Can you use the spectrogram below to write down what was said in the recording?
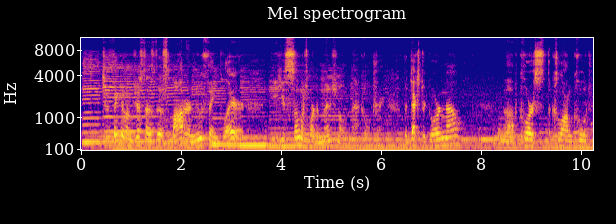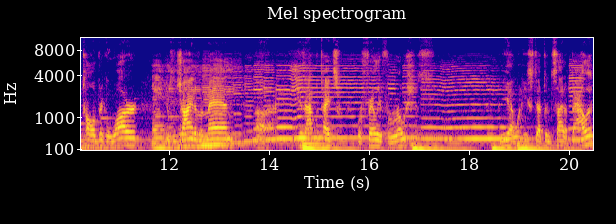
To think of him just as this modern new thing player, he's so much more dimensional than that Coltrane. But Dexter Gordon now, uh, of course, the long, cool, tall drink of water. He was a giant of a man. Uh, his appetites fairly ferocious. And yet, when he stepped inside a ballad,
